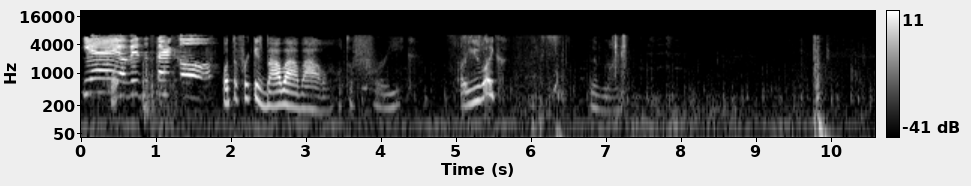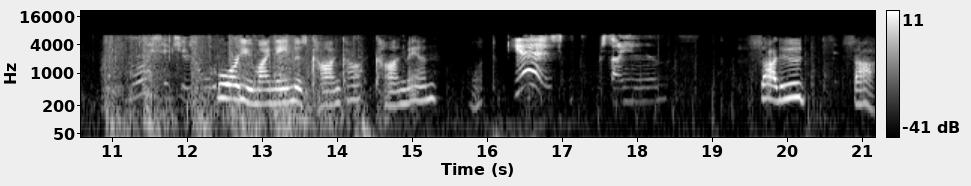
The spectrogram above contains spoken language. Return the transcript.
Yay, I'm in the circle. What the freak is bow bow bow? What the freak? Are you like Never mind. I'm only six years old. Who are you? My name is Con Con, Con Man. What? Yes, I am. Saw dude. Saw.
